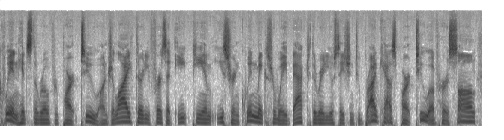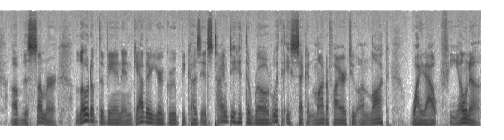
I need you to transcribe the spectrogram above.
Quinn hits the road for part two. On July 31st at 8 p.m. Eastern, Quinn makes her way back to the radio station to broadcast part two of her song of the summer. Load up the van and gather your group because it's time to hit the road with a second modifier to unlock Whiteout Fiona.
